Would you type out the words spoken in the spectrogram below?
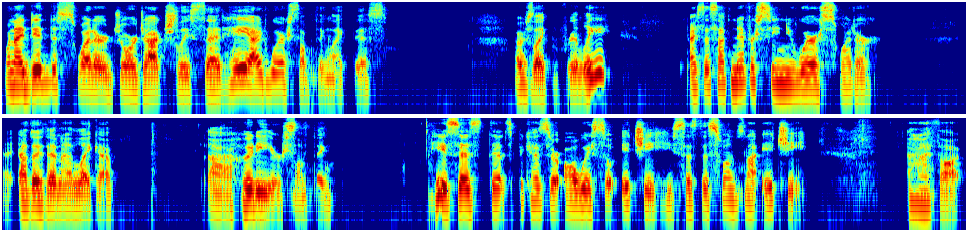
When I did this sweater, George actually said, Hey, I'd wear something like this. I was like, Really? I says, I've never seen you wear a sweater other than a like a, a hoodie or something. He says, That's because they're always so itchy. He says, This one's not itchy. And I thought,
